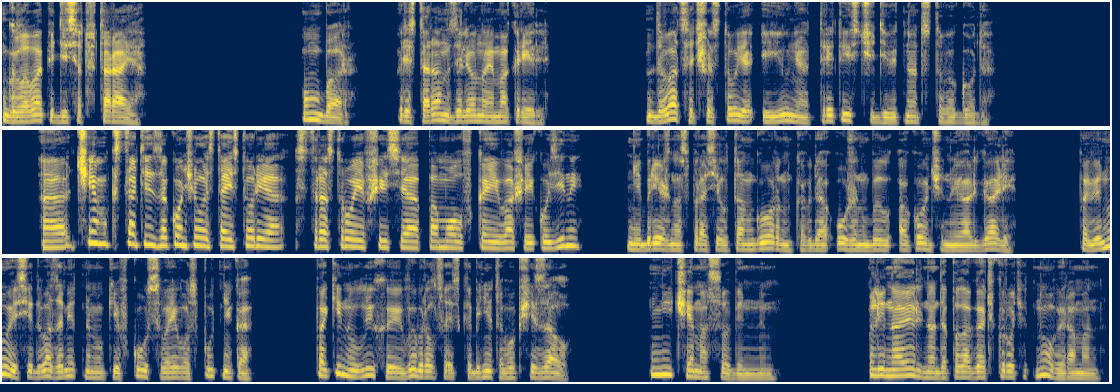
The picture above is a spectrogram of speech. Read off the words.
Глава 52. Умбар. Ресторан «Зеленая макрель». 26 июня 3019 года. «А чем, кстати, закончилась та история с расстроившейся помолвкой вашей кузины?» — небрежно спросил Тангорн, когда ужин был окончен и Альгали, повинуясь едва заметному кивку своего спутника, покинул их и выбрался из кабинета в общий зал. Ничем особенным. Линаэль, надо полагать, крутит новый роман.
